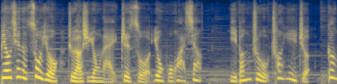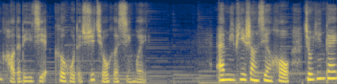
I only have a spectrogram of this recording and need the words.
标签的作用主要是用来制作用户画像，以帮助创业者更好地理解客户的需求和行为。MVP 上线后，就应该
